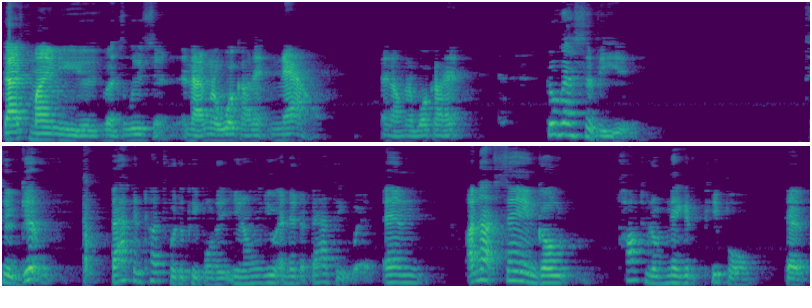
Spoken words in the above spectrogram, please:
that's my New Year's resolution, and I'm going to work on it now, and I'm going to work on it the rest of the year to get back in touch with the people that you know you ended up badly with. And I'm not saying go talk to those negative people that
